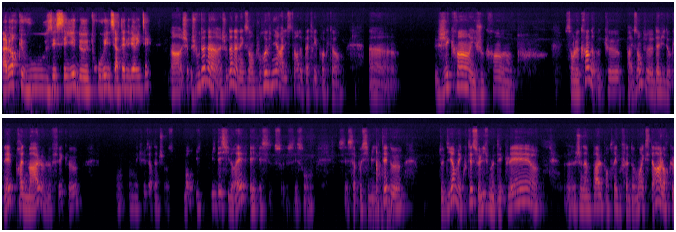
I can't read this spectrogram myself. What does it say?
alors que vous essayez de trouver une certaine vérité? Je, vous donne un, exemple. Pour revenir à l'histoire de Patrick Proctor, euh, j'ai craint et je crains, sans le craindre, que, par exemple, David Hockney prenne mal le fait que on, écrive certaines choses. Bon, il, déciderait, et, c'est sa possibilité de, dire, mais écoutez, ce livre me déplaît. Euh, euh, je n'aime pas le portrait que vous faites de moi, etc. Alors que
